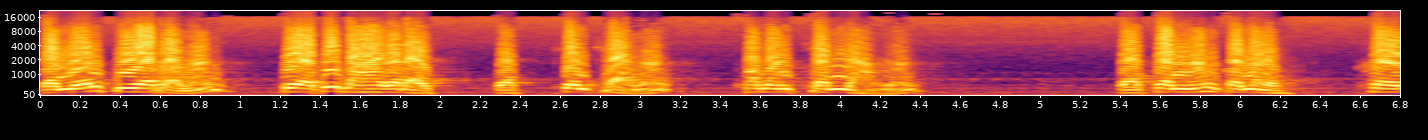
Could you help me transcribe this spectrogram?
ก็เหมือนเกลือแต่นั้นเพื่ออธิบายก็ได้แต่เค็มแค่นั้น เพราะมันเค็มอย่างนั้น แต่คนนั้นก็ไม่เคย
